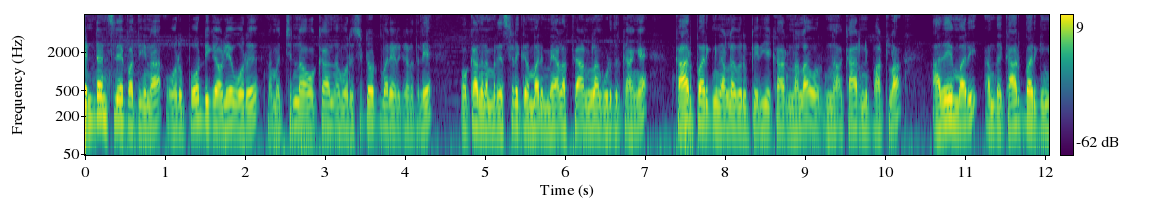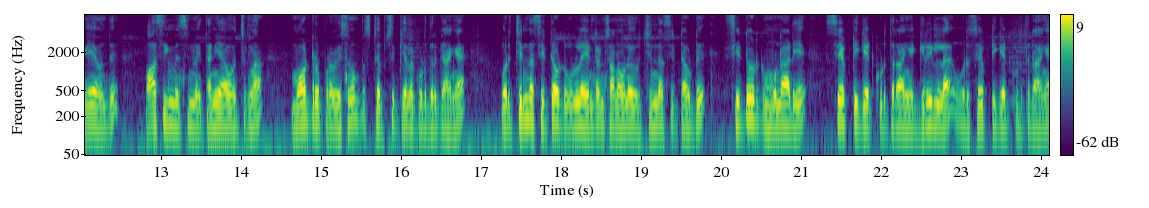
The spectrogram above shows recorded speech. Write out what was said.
என்ட்ரன்ஸ்லேயே பார்த்தீங்கன்னா ஒரு போர்ட்டிகாவிலேயே ஒரு நம்ம சின்ன உட்காந்து ஒரு சிட் அவுட் மாதிரி இருக்கிற இடத்துலையே உட்காந்து நம்ம ரெஸ்ட் எடுக்கிற மாதிரி மேலே ஃபேன்லாம் கொடுத்துருக்காங்க. கார் பார்க்கிங் நல்ல ஒரு பெரிய கார் நல்லா ஒரு கார் நிப்பாட்டலாம். அதே மாதிரி அந்த கார் பார்க்கிங்லேயே வந்து வாஷிங் மிஷின் தனியாகவும் வச்சுக்கலாம். மோட்ரு ப்ரொவிஷனும் ஸ்டெப்ஸு கீழே கொடுத்துருக்காங்க. ஒரு சின்ன சிட் அவுட் உள்ள என்ட்ரன்ஸ் ஆனவுடனே ஒரு சின்ன சிட் அவுட்டு சிட் அவுட்டுக்கு முன்னாடியே சேஃப்டி கேட் கொடுத்துறாங்க கிரில்ல ஒரு சேஃப்டி கேட் கொடுத்துறாங்க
